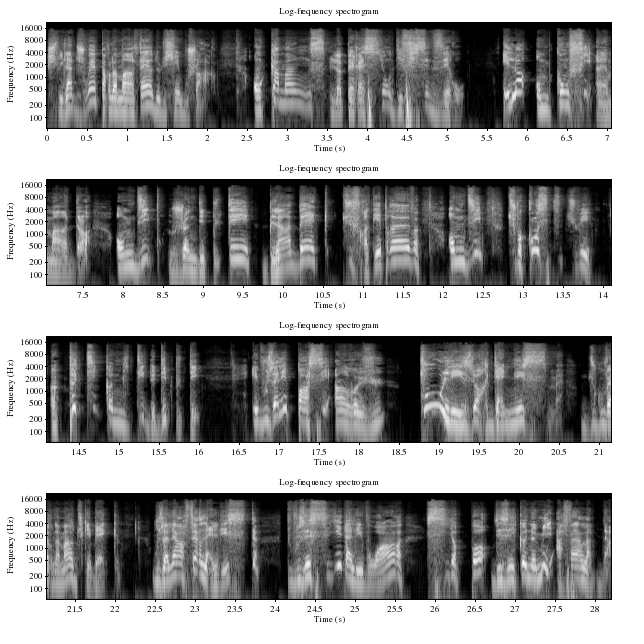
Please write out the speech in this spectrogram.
Je suis l'adjoint parlementaire de Lucien Bouchard. On commence l'opération déficit zéro. Et là, on me confie un mandat. On me dit, jeune député, blanc-bec, tu feras tes preuves. On me dit, tu vas constituer un petit comité de députés et vous allez passer en revue tous les organismes du gouvernement du Québec. Vous allez en faire la liste, puis vous essayez d'aller voir s'il n'y a pas des économies à faire là-dedans.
